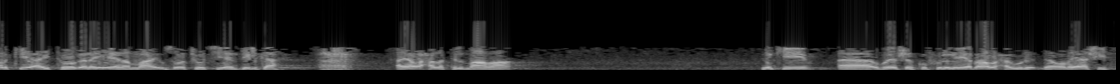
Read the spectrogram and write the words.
Markii ay tooganayeen ama ay u soo joojiyeen dilka ayaa waxaa la tilmaamaa ninkii operation ku fulinayaba waxa i de odayaashiisa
